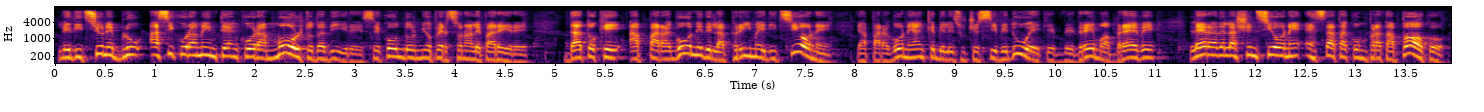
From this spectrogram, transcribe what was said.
l'edizione blu ha sicuramente ancora molto da dire, secondo il mio personale parere, dato che a paragone della prima edizione e a paragone anche delle successive due che vedremo a breve, l'era dell'ascensione è stata comprata poco,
